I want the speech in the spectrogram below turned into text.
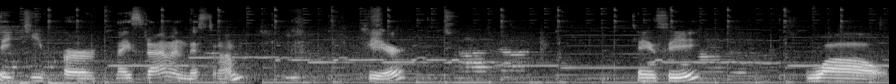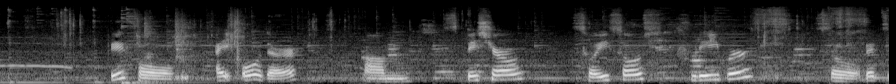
they give a nice ramen restaurant here. Can you see? Wow! Before I order um, special soy sauce flavor, so let's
